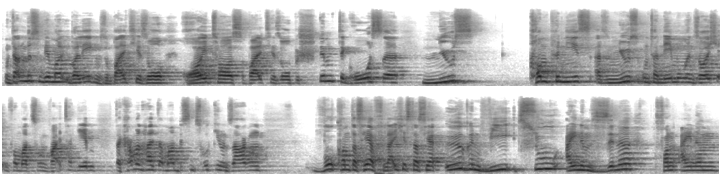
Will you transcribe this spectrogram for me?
Und dann müssen wir mal überlegen, sobald hier so Reuters, sobald hier so bestimmte große News Companies, also News-Unternehmungen solche Informationen weitergeben. Da kann man halt da mal ein bisschen zurückgehen und sagen, wo kommt das her? Vielleicht ist das ja irgendwie zu einem Sinne von einem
